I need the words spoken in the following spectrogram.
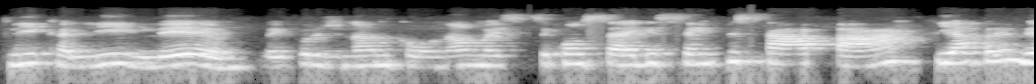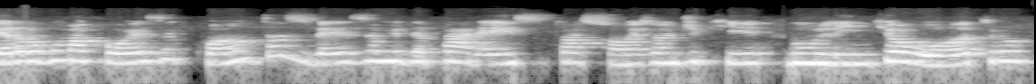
clica ali, lê, leitura dinâmica ou não, mas você consegue sempre estar a par e aprender alguma coisa. Quantas vezes eu me deparei em situações onde que num link ou outro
